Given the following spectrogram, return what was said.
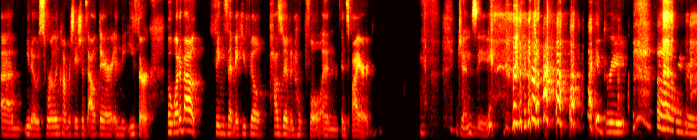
um, you know swirling conversations out there in the ether. But what about things that make you feel positive and hopeful and inspired? Gen z. I agree. Oh i agree.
